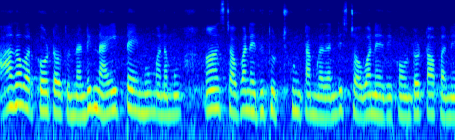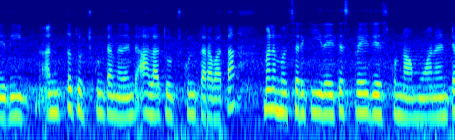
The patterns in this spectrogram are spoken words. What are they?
బాగా వర్కౌట్ అవుతుందండి. నైట్ టైము మనము స్టవ్ అనేది తుడుచుకుంటాం కదండి. స్టవ్ అనేది కౌంటర్ టాప్ అనేది అంతా తుడుచుకుంటాం కదండి. అలా తుడుచుకున్న తర్వాత మనం వచ్చరికి ఇదైతే స్ప్రే చేసుకున్నాము అని అంటే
